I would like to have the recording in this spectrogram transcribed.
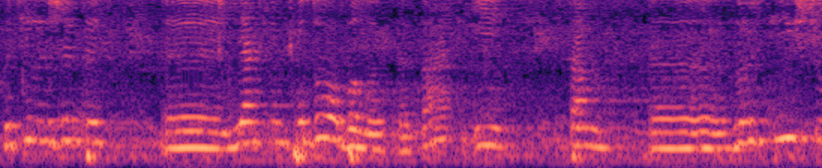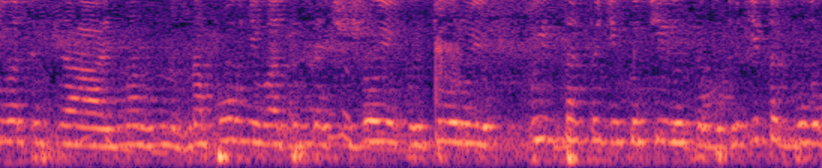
хотіли жити е, як їм подобалося, так і там е, зросійщуватися, наповнюватися чужою культурою. Бо їм так тоді хотілося, бо тоді так було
